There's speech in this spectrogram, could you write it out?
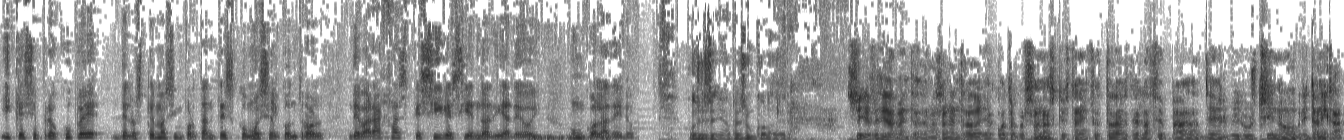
y que se preocupe de los temas importantes como es el control de barajas, que sigue siendo a día de hoy un coladero. Pues sí, señor, es un coladero. Sí, efectivamente. Además han entrado ya cuatro personas que están infectadas de la cepa del virus chino-británica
